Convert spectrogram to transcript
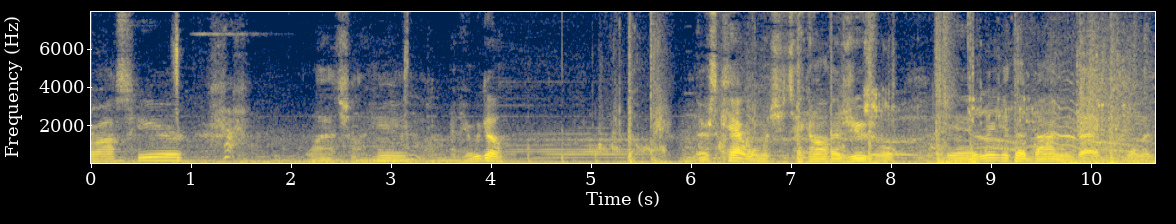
Across here. Latch on here. And here we go. There's Catwoman. She's taking off as usual. Yeah, we're gonna get that diamond back, woman.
